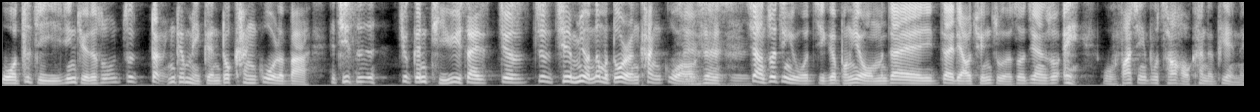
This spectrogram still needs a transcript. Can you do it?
我自己已经觉得说，这但应该每个人都看过了吧？其实就跟体育赛，就是就其实没有那么多人看过哦。是是是像最近我几个朋友，我们在在聊群组的时候，竟然说，哎、我发现一部超好看的片呢。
